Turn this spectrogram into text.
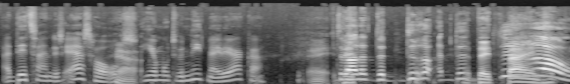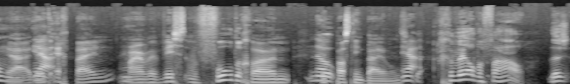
ja, Dit zijn dus assholes. Ja. Hier moeten we niet mee werken. Eh, het Terwijl deed- het de, dro- de het deed pijn. droom. Ja, het Ja. deed echt pijn. Ja. Maar we wisten, we voelden gewoon, No. dit past niet bij ons. Ja. Ja, geweldig verhaal. Dus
